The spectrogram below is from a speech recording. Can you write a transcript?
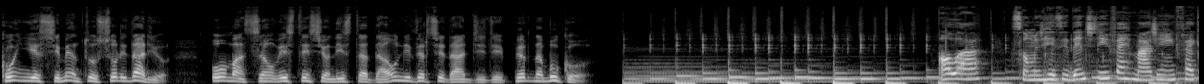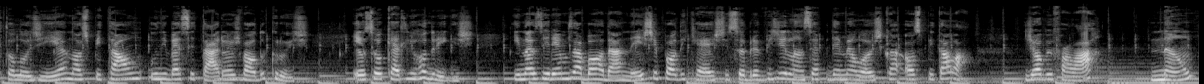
Conhecimento Solidário, uma ação extensionista da Universidade de Pernambuco. Olá, somos residentes de enfermagem e infectologia no Hospital Universitário Oswaldo Cruz. Eu sou Kathleen Rodrigues e nós iremos abordar neste podcast sobre a vigilância epidemiológica hospitalar. Já ouviu falar? Não?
